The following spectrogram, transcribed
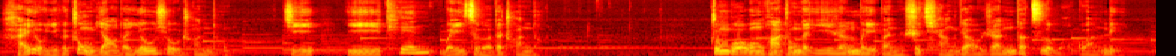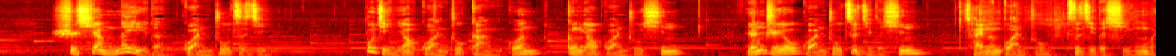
还有一个重要的优秀传统，即以天为则的传统。中国文化中的以人为本，是强调人的自我管理，是向内的管住自己，不仅要管住感官，更要管住心。人只有管住自己的心，才能管住自己的行为。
